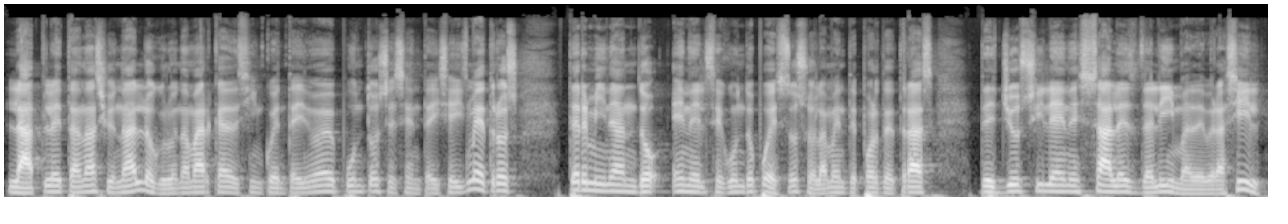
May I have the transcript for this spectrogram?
La atleta nacional logró una marca de 59.66 metros, terminando en el segundo puesto solamente por detrás de Jusilene Sales de Lima de Brasil.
